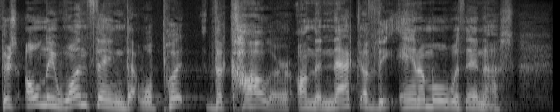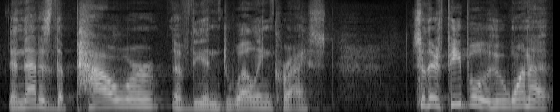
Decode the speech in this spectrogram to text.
There's only one thing that will put the collar on the neck of the animal within us, and that is the power of the indwelling Christ. So there's people who want to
